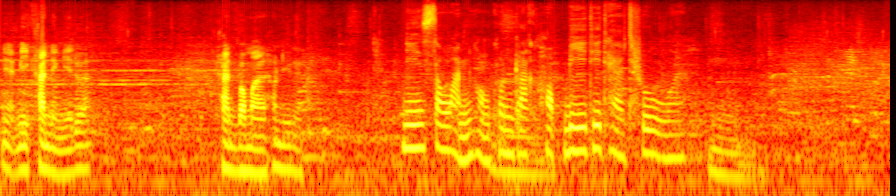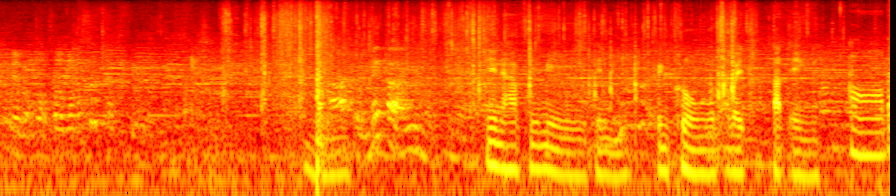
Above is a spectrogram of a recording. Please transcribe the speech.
เนี่ยมีคันอย่างนี้ด้วย คันประมาณเท่านี้เลย นี่สวรรค์ของคนรักฮอบบี้ที่แท้ทรูอะ นี่นะครับที่มีเป็นเป็นโครงรถเอาไปตัดเองเลยอ๋อ ไป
